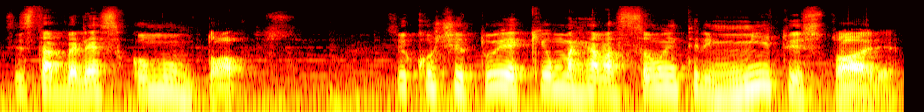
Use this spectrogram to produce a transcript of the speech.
se estabelece como um topos. Se constitui aqui uma relação entre mito e história,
